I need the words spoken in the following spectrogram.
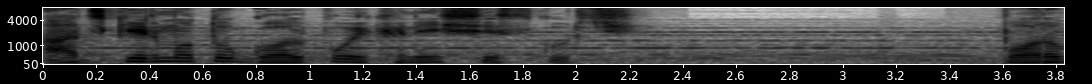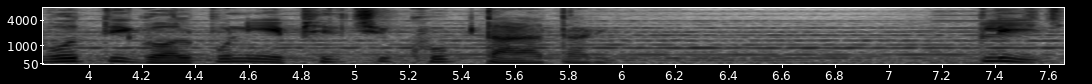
আজকের মতো গল্প এখানেই শেষ করছি। পরবর্তী গল্প নিয়ে ফিরছি খুব তাড়াতাড়ি। প্লিজ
